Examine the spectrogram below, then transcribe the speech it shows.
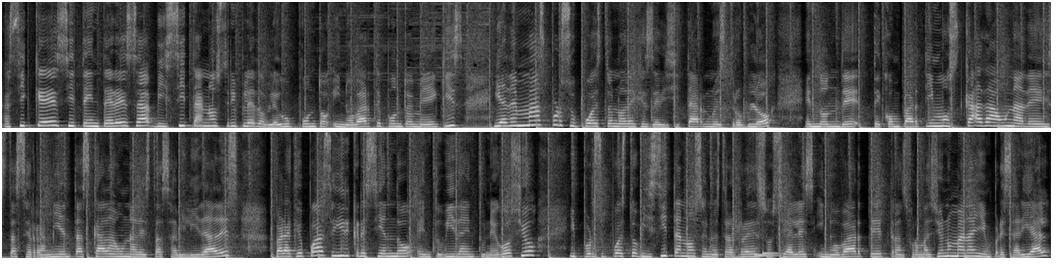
Así que si te interesa, visítanos www.innovarte.mx y además, por supuesto, no dejes de visitar nuestro blog en donde te compartimos cada una de estas herramientas, cada una de estas habilidades para que puedas seguir creciendo en tu vida, en tu negocio y por supuesto visítanos en nuestras redes sociales Innovarte, Transformación Humana y Empresarial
